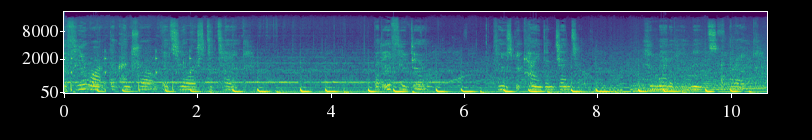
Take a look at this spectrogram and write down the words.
If you want the control, it's yours to take. But if you do, please be kind and gentle. Humanity needs a break.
